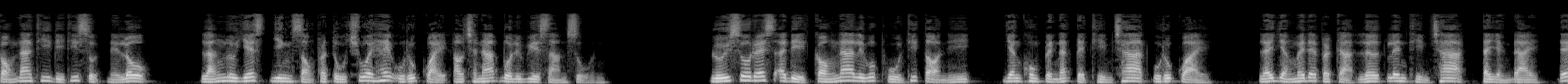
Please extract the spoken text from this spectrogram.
กองหน้าที่ดีที่สุดในโลก หลังนูเยสยิงสองประตูช่วยให้อุรุกวัยเอาชนะโบลิเวีย 3-0 ลุยส์โซเรสอดีตกองหน้าลิเวอร์พูลที่ตอนนี้ยังคงเป็นนักเตะทีมชาติอุรุกวัย และยังไม่ได้ประกาศเลิกเล่นทีมชาติ แต่อย่างใดได้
